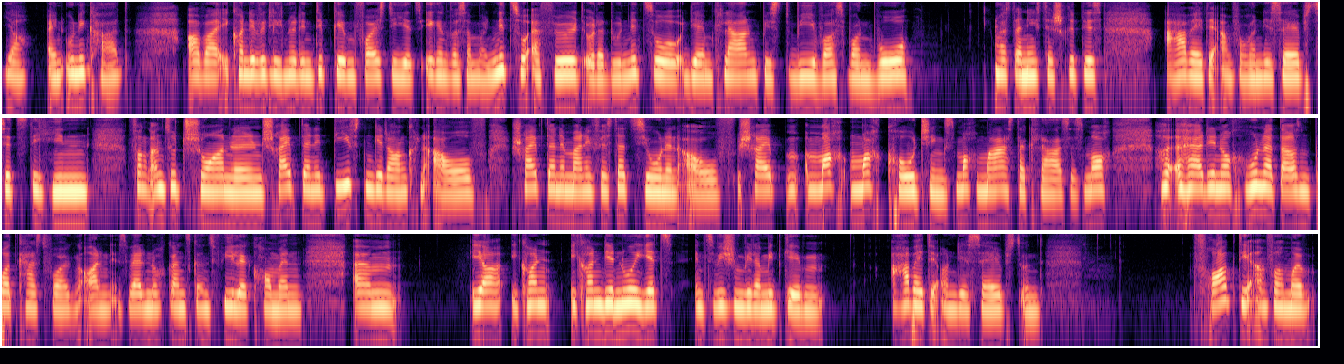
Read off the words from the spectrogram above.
ja, ein Unikat. Aber ich kann dir wirklich nur den Tipp geben, falls dir jetzt irgendwas einmal nicht so erfüllt oder du nicht so dir im Klaren bist, wie, was, wann, wo, was der nächste Schritt ist, arbeite einfach an dir selbst, setz dich hin, fang an zu journalen, schreib deine tiefsten Gedanken auf, schreib deine Manifestationen auf, schreib, mach, mach Coachings, mach Masterclasses, mach, hör dir noch 100.000 Podcast-Folgen an, es werden noch ganz, ganz viele kommen. Ähm, ja, ich kann, ich kann dir nur jetzt inzwischen wieder mitgeben, arbeite an dir selbst und frag dir einfach mal,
